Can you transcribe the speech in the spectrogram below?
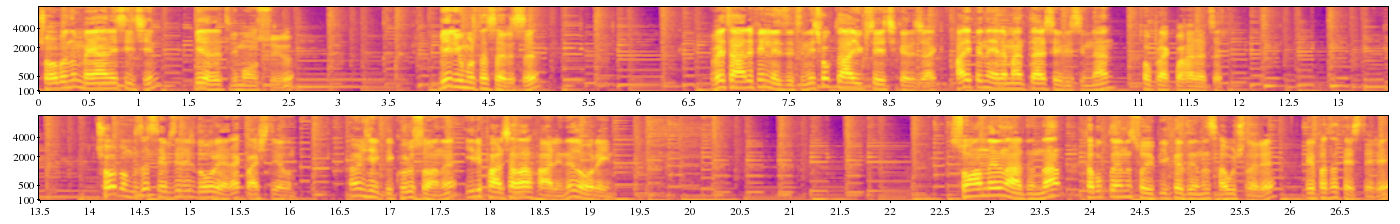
çorbanın meyanesi için 1 adet limon suyu, 1 yumurta sarısı. Ve tarifin lezzetini çok daha yükseğe çıkaracak Hayfeni Elementler serisinden toprak baharatı. Çorbamıza sebzeleri doğrayarak başlayalım. Öncelikle kuru soğanı iri parçalar halinde doğrayın. Soğanların ardından kabuklarını soyup yıkadığınız havuçları ve patatesleri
